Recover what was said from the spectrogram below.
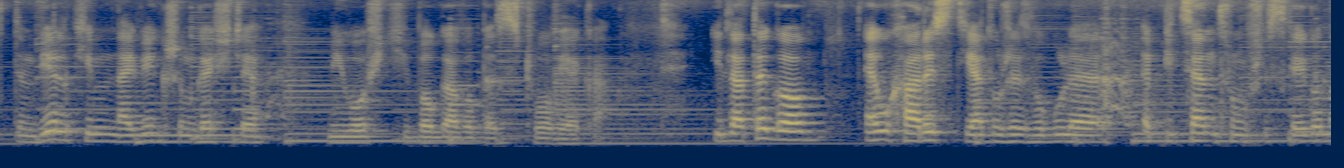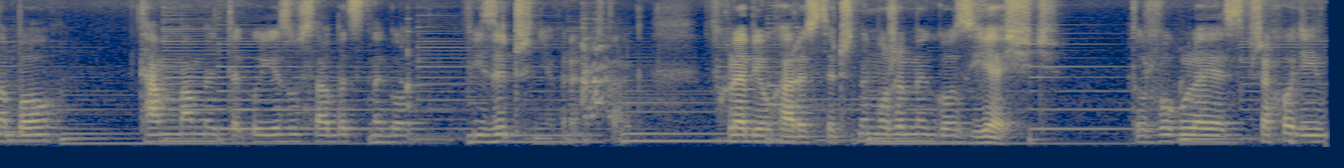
w tym wielkim, największym geście miłości Boga wobec człowieka. I dlatego Eucharystia to już jest w ogóle epicentrum wszystkiego, no bo tam mamy tego Jezusa obecnego fizycznie wręcz, tak? W chlebie eucharystycznym możemy go zjeść. To już w ogóle jest, przechodzi,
